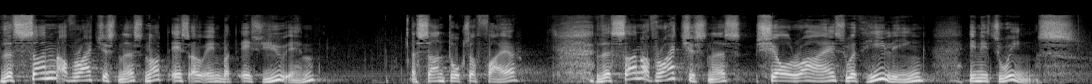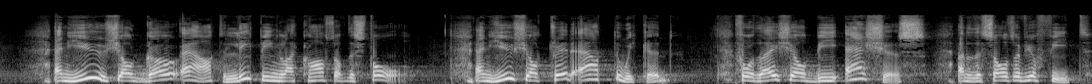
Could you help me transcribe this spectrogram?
the Sun of Righteousness, not S O N but S U N, A sun talks of fire. The Son of Righteousness shall rise with healing in its wings. And you shall go out leaping like calves of the stall. And you shall tread out the wicked, for they shall be ashes under the soles of your feet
